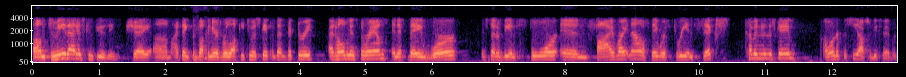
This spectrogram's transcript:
Um, to me, that is confusing, Shay. Um, I think the Buccaneers were lucky to escape with that victory at home against the Rams, and if they were instead of being four and five right now, if they were three and six coming into this game, I wonder if the Seahawks would be favored.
